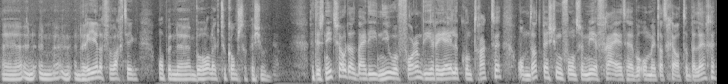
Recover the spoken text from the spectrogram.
een, een, een, reële verwachting op een behoorlijk toekomstig pensioen. Het is niet zo dat bij die nieuwe vorm, die reële contracten... omdat pensioenfondsen meer vrijheid hebben om met dat geld te beleggen...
